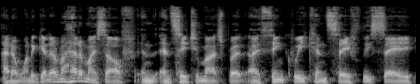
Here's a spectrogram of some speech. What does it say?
I don't want to get ahead of myself and, and say too much, but I think we can safely say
